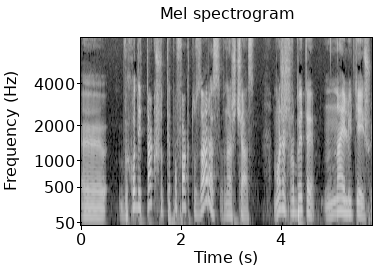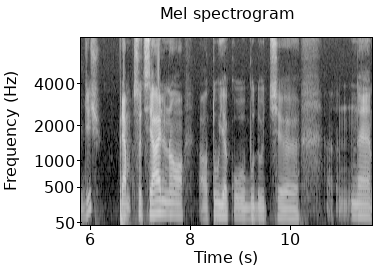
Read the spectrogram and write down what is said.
е, виходить так, що ти по факту зараз, в наш час, можеш робити найлютейшу діч, прям соціально ту, яку будуть е, не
